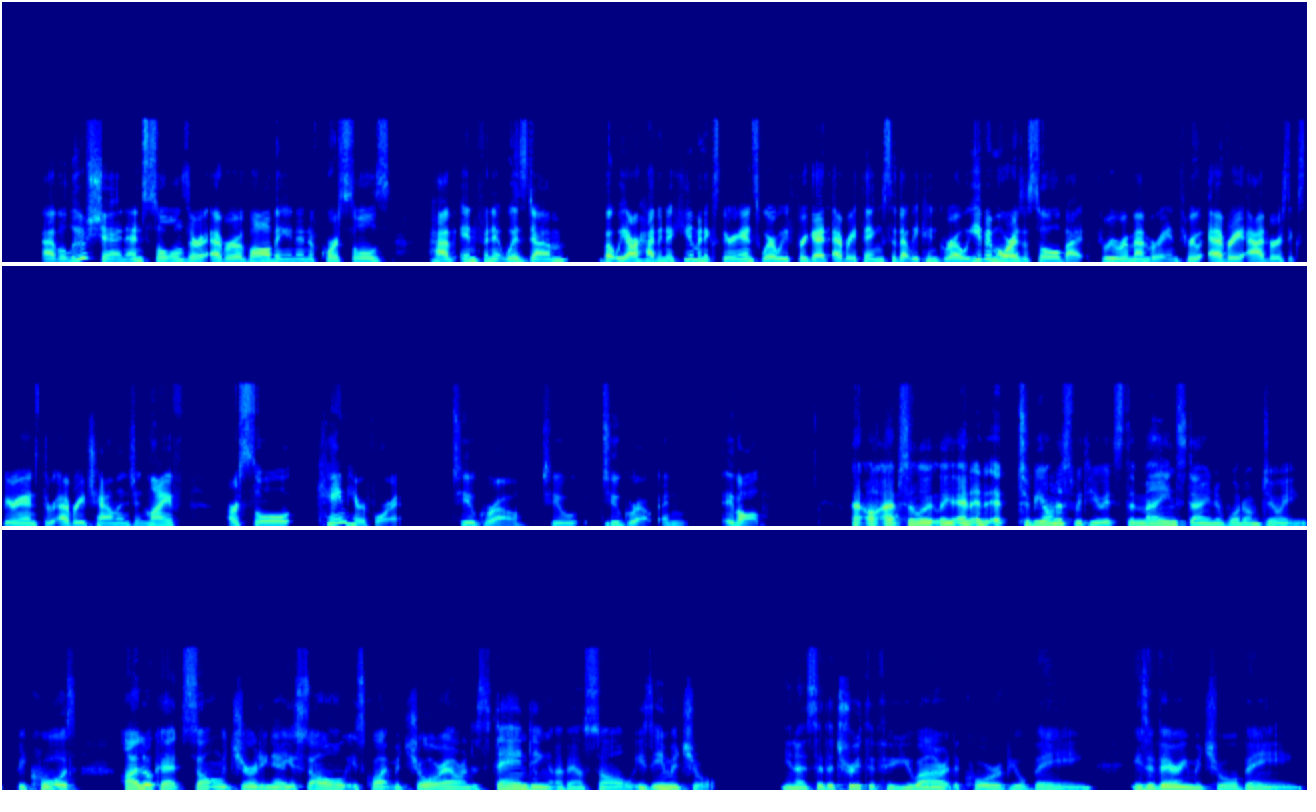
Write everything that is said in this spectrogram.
evolution and souls are ever evolving and of course souls have infinite wisdom but we are having a human experience where we forget everything so that we can grow even more as a soul but through remembering through every adverse experience through every challenge in life our soul came here for it to grow to to grow and evolve oh, absolutely and, and and to be honest with you it's the mainstay of what i'm doing because I look at soul maturity. Now, your soul is quite mature. Our understanding of our soul is immature you know so the truth of who you are at the core of your being is a very mature being.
